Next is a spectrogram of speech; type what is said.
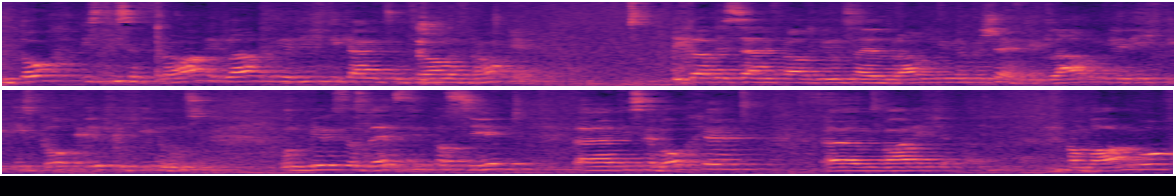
Und doch ist diese Frage, glauben wir, richtig eine zentrale Frage. Ich glaube, es ist eine Frage, die uns selber auch immer beschäftigt. Glauben wir richtig, ist Gott wirklich in uns? Und mir ist das letzte passiert, äh, diese Woche äh, war ich am Bahnhof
